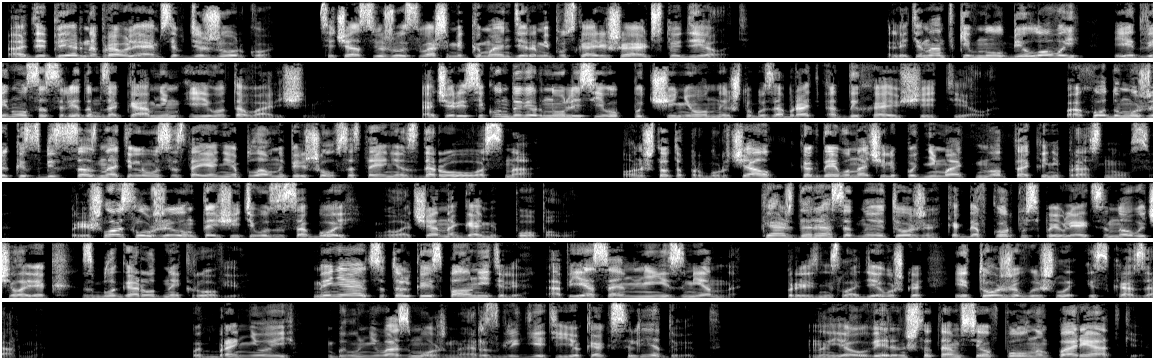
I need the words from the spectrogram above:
А теперь направляемся в дежурку. Сейчас свяжусь с вашими командирами, пускай решают, что делать. Лейтенант кивнул Беловой и двинулся следом за камнем и его товарищами. А через секунду вернулись его подчиненные, чтобы забрать отдыхающее тело. Походу, мужик из бессознательного состояния плавно перешел в состояние здорового сна. Он что-то пробурчал, когда его начали поднимать, но так и не проснулся. Пришлось служивым тащить его за собой, волоча ногами по полу. Каждый раз одно и то же, когда в корпусе появляется новый человек с благородной кровью. Меняются только исполнители, а пьеса неизменна, произнесла девушка и тоже вышла из казармы. Под броней было невозможно разглядеть ее как следует, но я уверен, что там все в полном порядке.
